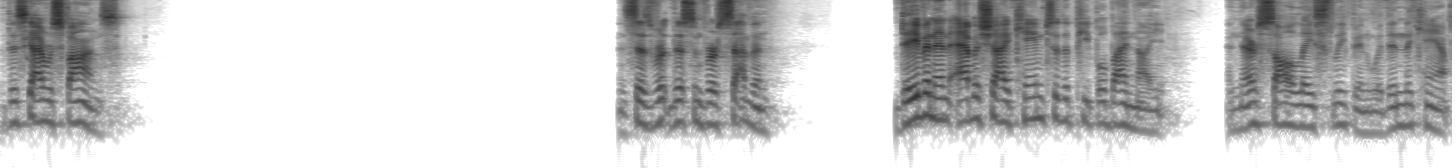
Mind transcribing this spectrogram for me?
This guy responds. It says this in verse 7 David and Abishai came to the people by night, and there Saul lay sleeping within the camp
